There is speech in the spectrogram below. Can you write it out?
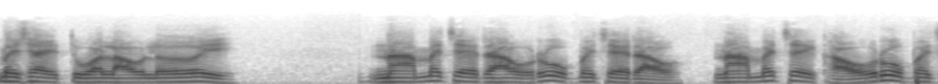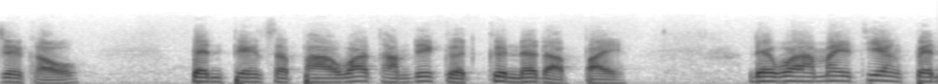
ไม่ใช่ตัวเราเลย นามไม่ใช่เรารูปไม่ใช่เรา นามไม่ใช่เขารูปไม่ใช่เขา เป็นเพียงสภาวะธรรมที่เกิดขึ้นและดับไปเรียกว่าไม่เที่ยงเป็น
